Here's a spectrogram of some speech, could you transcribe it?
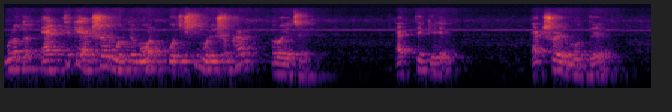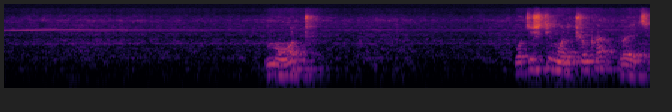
মূলত এক থেকে একশো মধ্যে মোট পঁচিশটি মৌলিক সংখ্যা রয়েছে। এক থেকে একশো এর মধ্যে মোট পঁচিশটি মৌলিক সংখ্যা রয়েছে।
